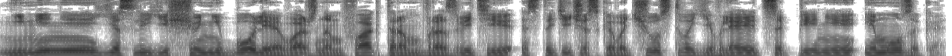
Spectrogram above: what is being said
не менее, если еще не более важным фактором в развитии эстетического чувства является пение и музыка.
